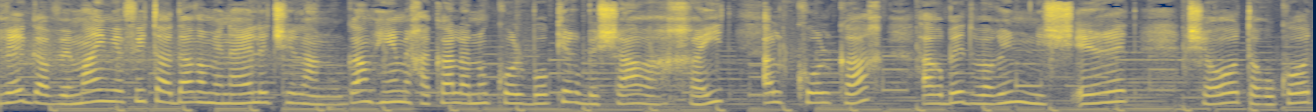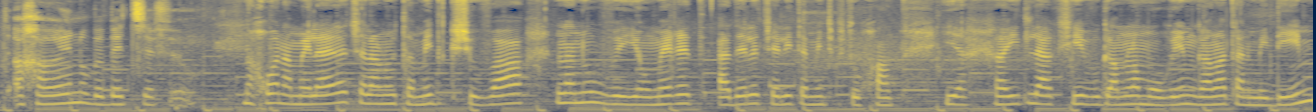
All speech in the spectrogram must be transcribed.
רגע, ומה עם יפית הדר המנהלת שלנו? גם היא מחכה לנו כל בוקר בשער האחראית על כל כך הרבה דברים נשארת שעות ארוכות אחרינו בבית ספר. נכון, המנהלת שלנו תמיד קשובה לנו והיא אומרת, הדלת שלי תמיד פתוחה. היא אחראית להקשיב גם למורים, גם לתלמידים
